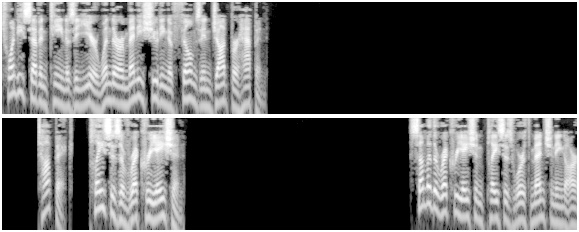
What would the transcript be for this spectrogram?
2017 is a year when there are many shooting of films in Jodhpur happened. Places of recreation Some of the recreation places worth mentioning are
